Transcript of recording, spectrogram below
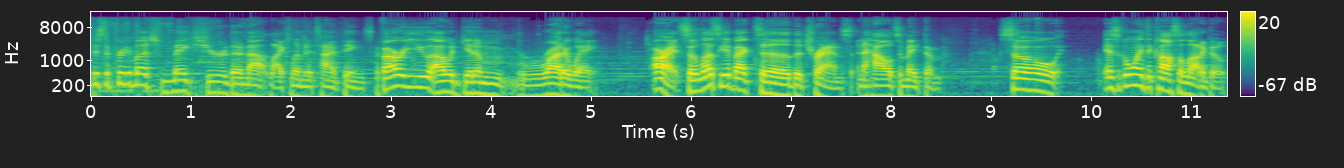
just to pretty much make sure they're not like limited time things. If I were you, I would get them right away. Alright, so let's get back to the trans and how to make them. So, it's going to cost a lot of gold.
